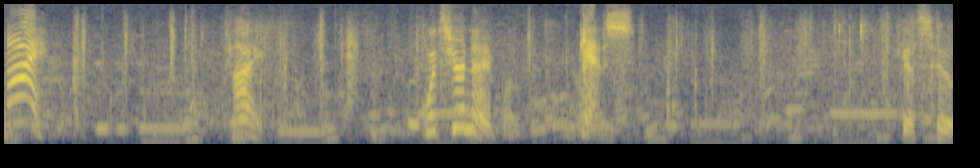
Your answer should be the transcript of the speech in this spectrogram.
Hi. Hi. What's your name? Guess. Guess who?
